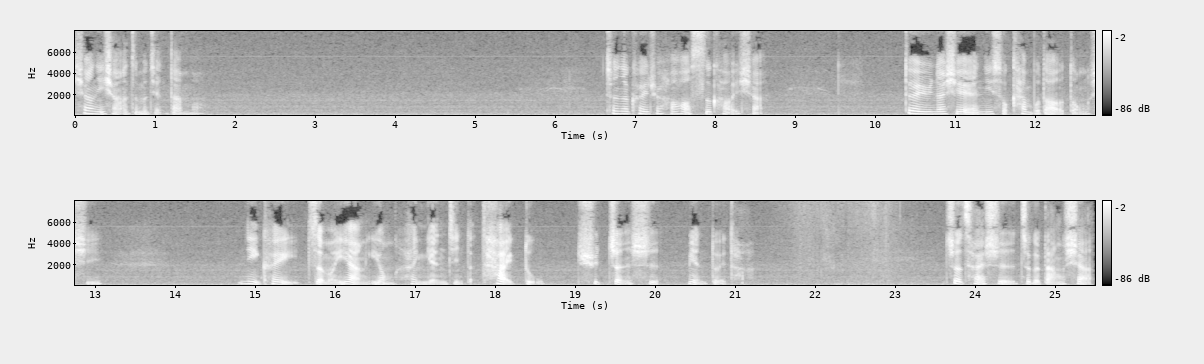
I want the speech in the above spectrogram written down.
像你想的这么简单吗？真的可以去好好思考一下，对于那些你所看不到的东西，你可以怎么样用很严谨的态度去正视面对它？这才是这个当下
